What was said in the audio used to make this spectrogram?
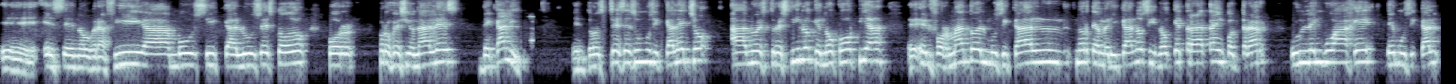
eh, escenografía, música, luces, todo por profesionales de Cali. Entonces es un musical hecho a nuestro estilo que no copia eh, el formato del musical norteamericano, sino que trata de encontrar un lenguaje de musical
